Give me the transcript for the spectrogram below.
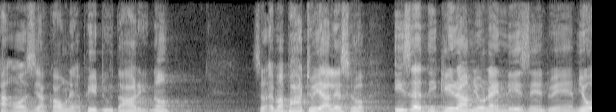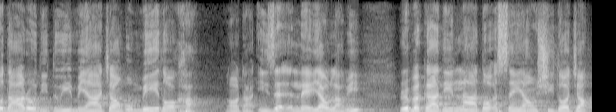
အောင်အံ့ဩစရာကောင်းတဲ့အဖေတူသားတွေနော် ဆိုတော့အဲ့မှာဘာတွေ့ရလဲဆိုတော့ဣဇက်ဒီဂေရာမြို့၌နေစဉ်တွင်မြို့သားတို့သည်သူ၏မယားအကြောင်းကိုမေးသောအခါနော်ဒါဣဇက်အလဲရောက်လာပြီရေဘကာသည်လှသောအစင်းရောင်ရှိသောကြောင့်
